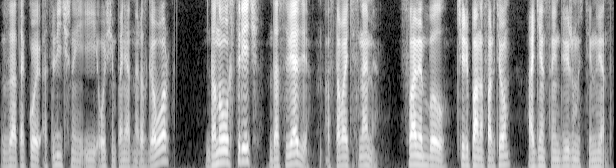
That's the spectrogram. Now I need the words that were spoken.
за такой отличный и очень понятный разговор. До новых встреч, до связи. Оставайтесь с нами. С вами был Черепанов Артем агентство недвижимости «Инвент».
